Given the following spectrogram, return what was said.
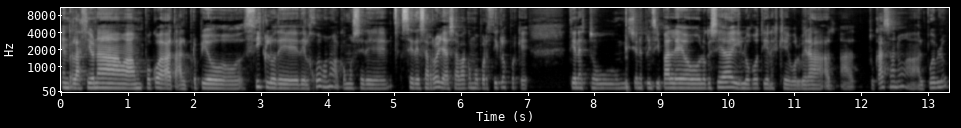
en relación a, un poco al propio ciclo del juego, ¿no? A cómo se, se desarrolla, o sea, va como por ciclos porque tienes tus misiones principales o lo que sea y luego tienes que volver a, tu casa, ¿no? Al pueblo,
